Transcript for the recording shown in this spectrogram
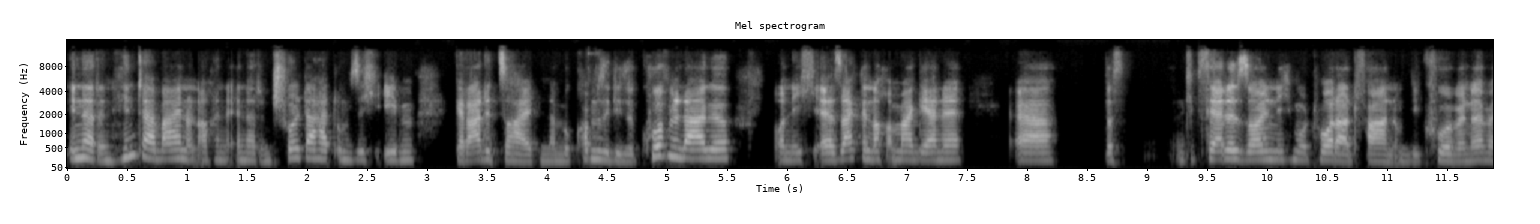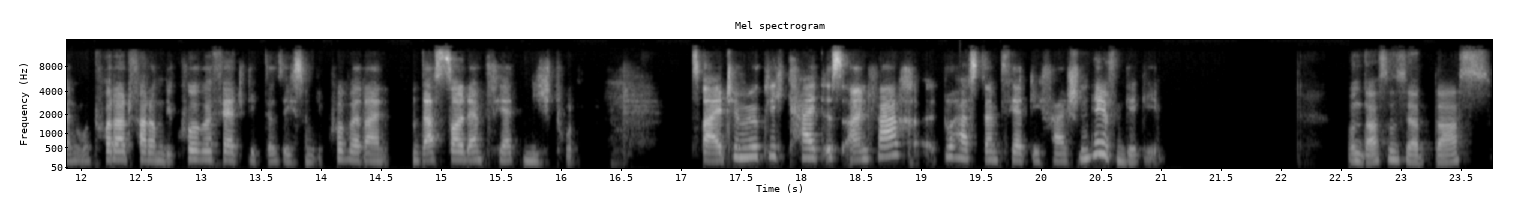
inneren Hinterbein und auch in der inneren Schulter hat, um sich eben gerade zu halten. Dann bekommen sie diese Kurvenlage und ich äh, sage dann auch immer gerne, äh, dass die Pferde sollen nicht Motorrad fahren um die Kurve. Ne? Wenn ein Motorradfahrer um die Kurve fährt, liegt er sich so in die Kurve rein und das soll dein Pferd nicht tun. Zweite Möglichkeit ist einfach, du hast deinem Pferd die falschen Hilfen gegeben. Und das ist ja das,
